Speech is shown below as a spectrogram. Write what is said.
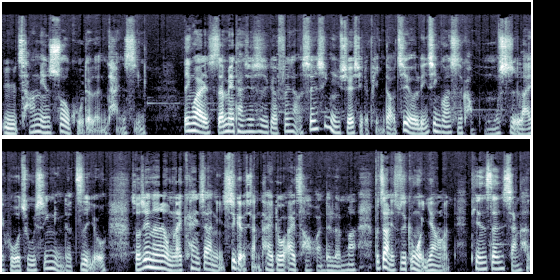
与常年受苦的人谈心。另外，神美谈心是一个分享身心灵学习的频道，借由灵性观思考模式来活出心灵的自由。首先呢，我们来看一下，你是个想太多、爱操环的人吗？不知道你是不是跟我一样啊？天生想很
